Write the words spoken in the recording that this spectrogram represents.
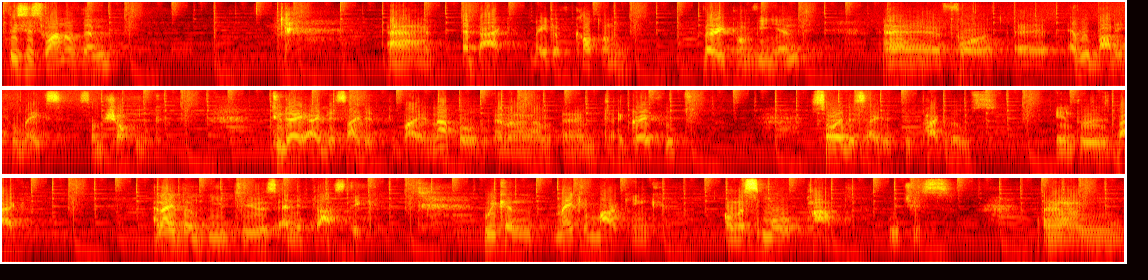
This is one of them, uh, a bag made of cotton, very convenient uh, for uh, everybody who makes some shopping. Today I decided to buy an apple and a, and a grapefruit, so I decided to pack those into this bag and I don't need to use any plastic. We can make a marking on a small part which is um,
